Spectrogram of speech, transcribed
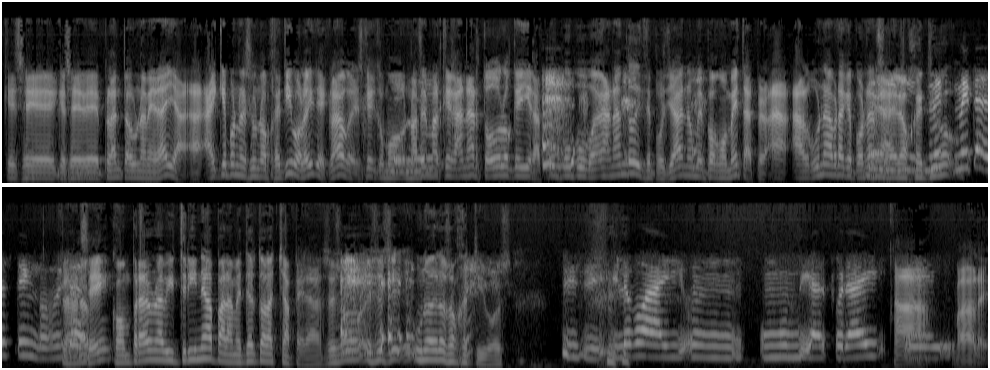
que se, que se planta una medalla. Hay que ponerse un objetivo, Leire. Claro, es que como no haces más que ganar todo lo que llega, pum, pum, pum, va ganando, dice, pues ya no me pongo metas. Pero a- alguna habrá que ponerse. Mira, el objetivo- Me- metas tengo, metas. Claro, ¿Sí? comprar una vitrina para meter todas las chaperas. Eso, ese es uno de los objetivos. Sí, sí. Y luego hay un, un mundial por ahí Ah, que- vale.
